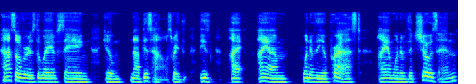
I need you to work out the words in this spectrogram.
Passover is the way of saying, you know, not this house, right? These, I, I am one of the oppressed. I am one of the chosen.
